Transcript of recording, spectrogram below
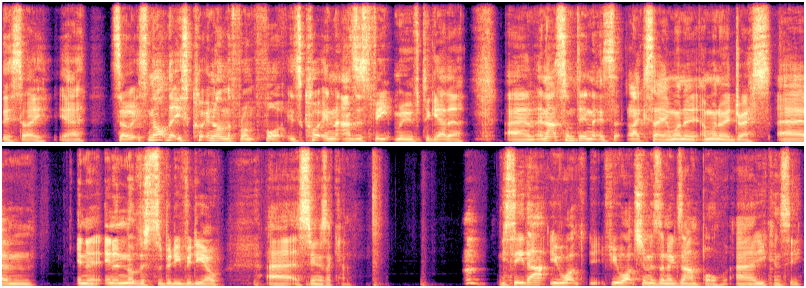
this way, yeah. So it's not that he's cutting on the front foot; it's cutting as his feet move together, um, and that's something that is, like I say, I'm gonna I'm gonna address um, in a, in another Suburi video uh, as soon as I can. You see that? You watch if you watch him as an example, uh, you can see.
